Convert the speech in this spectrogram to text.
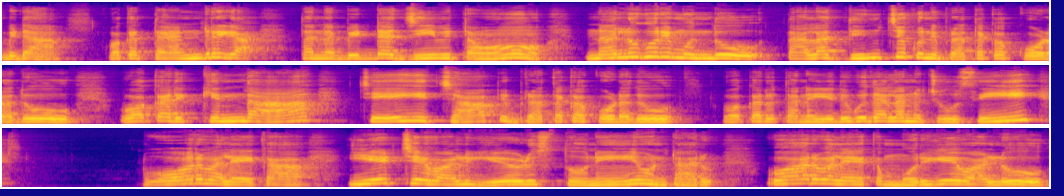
బిడ ఒక తండ్రిగా తన బిడ్డ జీవితం నలుగురి ముందు తల దించుకుని బ్రతకకూడదు. ఒకరి కింద చేయి చాపి బ్రతకకూడదు. ఒకరు తన ఎదుగుదలను చూసి ఓర్వలేక ఏడ్చేవాళ్ళు ఏడుస్తూనే ఉంటారు. ఓర్వలేక మురిగేవాళ్ళు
